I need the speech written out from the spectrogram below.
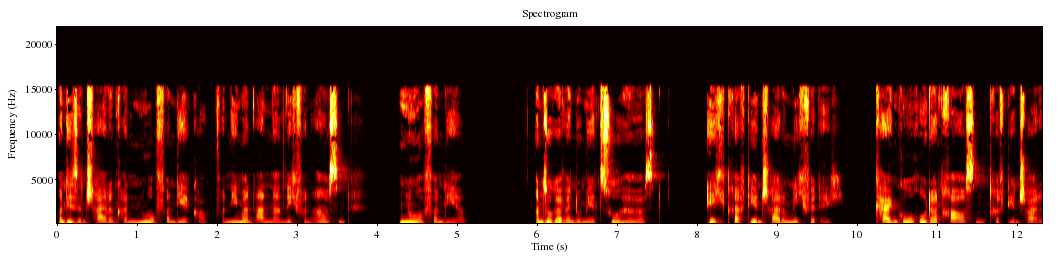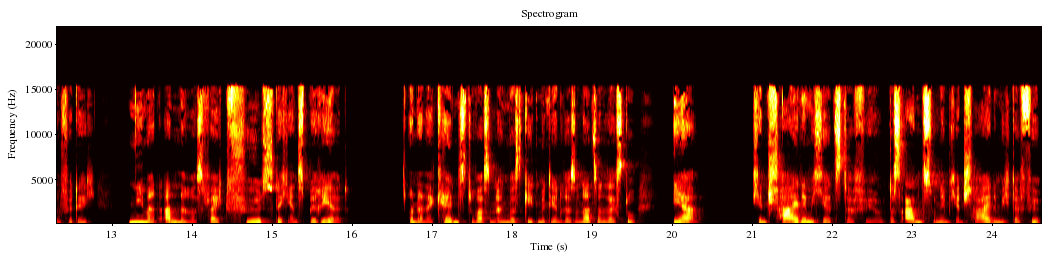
Und diese Entscheidung kann nur von dir kommen, von niemand anderem, nicht von außen, nur von dir. Und sogar wenn du mir zuhörst, ich treffe die Entscheidung nicht für dich. Kein Guru da draußen trifft die Entscheidung für dich. Niemand anderes. Vielleicht fühlst du dich inspiriert. Und dann erkennst du was und irgendwas geht mit dir in Resonanz und dann sagst du, ja, ich entscheide mich jetzt dafür, das anzunehmen. Ich entscheide mich dafür,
